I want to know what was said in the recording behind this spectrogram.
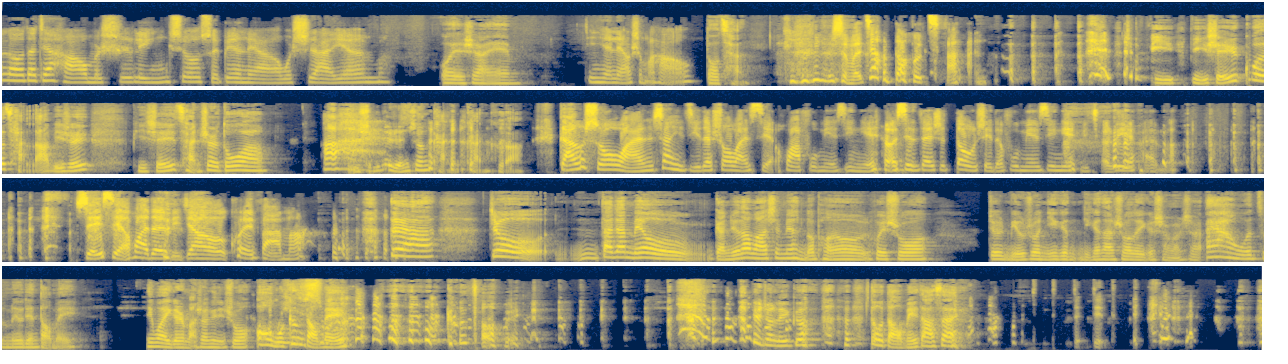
Hello，大家好，我们是灵修随便聊，我是 I am，我也是 I am。今天聊什么好？斗惨？什么叫斗惨？就比比谁过得惨啦，比谁比谁惨事儿多啊？啊，比谁的人生坎坎坷啊？刚说完上一集的说完显化负面信念，然后现在是斗谁的负面信念比较厉害吗？谁显化的比较匮乏吗？对啊，就，大家没有感觉到吗？身边很多朋友会说，就比如说你跟你跟他说了一个什么事哎呀，我怎么有点倒霉？另外一个人马上跟你说，哦，我更倒霉，更倒霉。变成了一个 斗倒霉大赛，对对对，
